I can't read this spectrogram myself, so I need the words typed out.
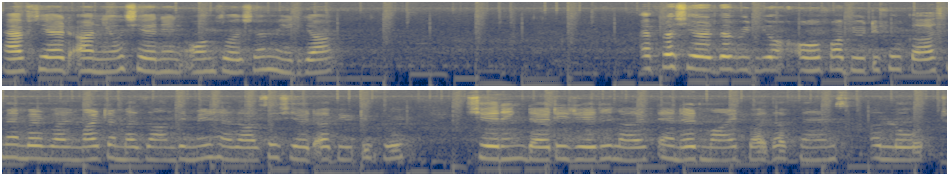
have shared a new sharing on social media. Afra shared the video of a beautiful cast member while Mert Ramazan Demir has also shared a beautiful sharing that is really liked and admired by the fans a lot.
